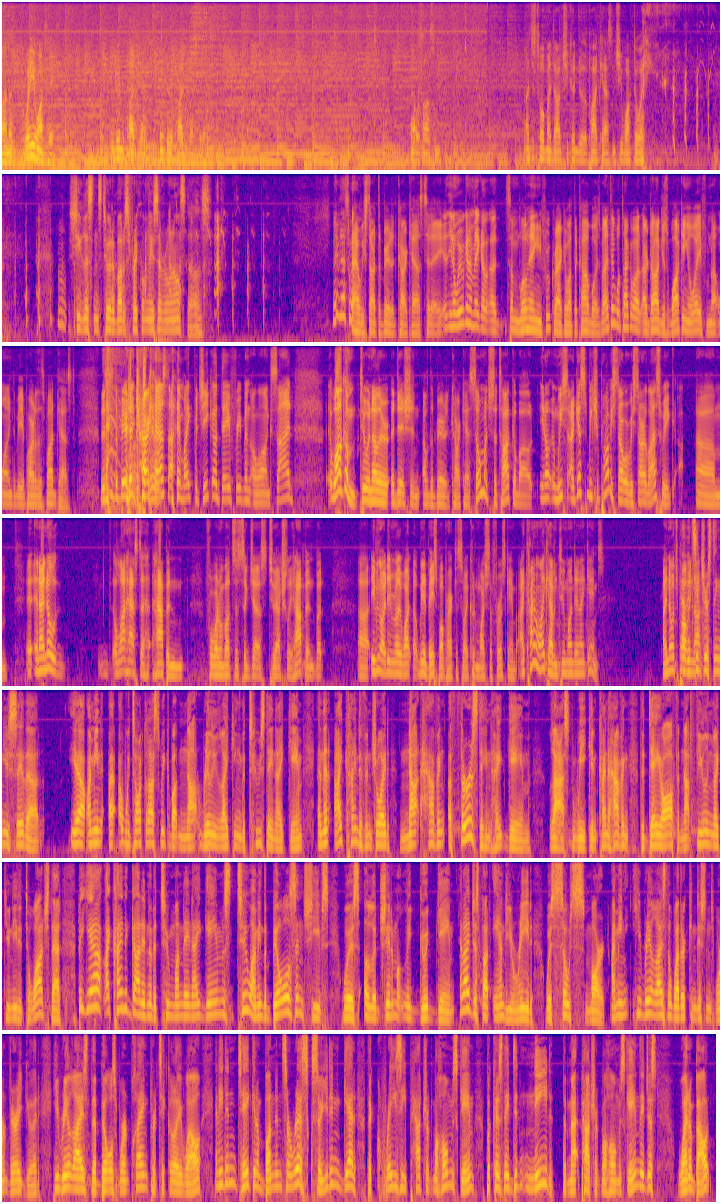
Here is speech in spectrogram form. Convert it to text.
What do you want, Faith? We're doing a podcast. You can't do the podcast with us. That was awesome. I just told my dog she couldn't do the podcast, and she walked away. She listens to it about as frequently as everyone else does. Maybe that's why we start the bearded carcast today. You know, we were gonna make a, a some low hanging fruit crack about the Cowboys, but I think we'll talk about our dog just walking away from not wanting to be a part of this podcast. This is the bearded carcast. I am Mike Pacheco, Dave Friedman alongside. Welcome to another edition of the bearded carcast. So much to talk about, you know, and we I guess we should probably start where we started last week. Um, and, and I know a lot has to happen for what I'm about to suggest to actually happen, but uh, even though I didn't really watch, we had baseball practice, so I couldn't watch the first game. But I kind of like having two Monday night games. I know it's probably yeah, it's not. interesting you say that. Yeah, I mean, I, I, we talked last week about not really liking the Tuesday night game, and then I kind of enjoyed not having a Thursday night game last week and kind of having the day off and not feeling like you needed to watch that. But yeah, I kind of got into the two Monday night games too. I mean, the Bills and Chiefs was a legitimately good game. And I just thought Andy Reid was so smart. I mean, he realized the weather conditions weren't very good. He realized the Bills weren't playing particularly well, and he didn't take an abundance of risks. So you didn't get the crazy Patrick Mahomes game because they didn't need the Matt Patrick Mahomes game. They just went about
